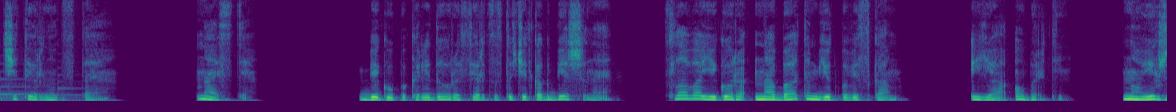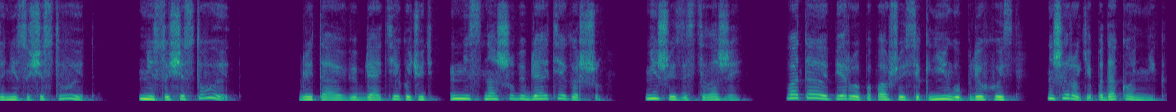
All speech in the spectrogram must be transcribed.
14. Настя. Бегу по коридору, сердце стучит как бешеное. Слова Егора набатом бьют по вискам. Я оборотень. Но их же не существует. Не существует. Влетаю в библиотеку, чуть не сношу библиотекаршу, нишу из-за стеллажей. Хватаю первую попавшуюся книгу, плюхаюсь на широкий подоконник.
